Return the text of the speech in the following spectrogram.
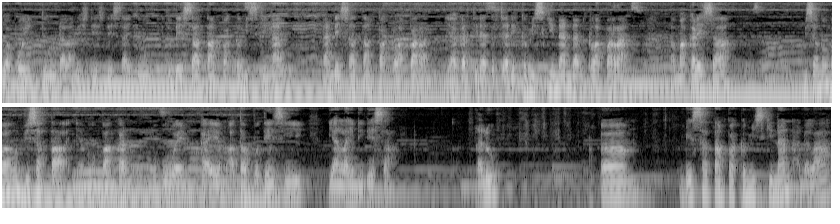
dua poin itu dalam SD desa itu itu desa tanpa kemiskinan dan desa tanpa kelaparan ya agar tidak terjadi kemiskinan dan kelaparan. Nah, maka desa bisa membangun wisata yang mengembangkan UMKM atau potensi yang lain di desa. Lalu um, desa tanpa kemiskinan adalah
